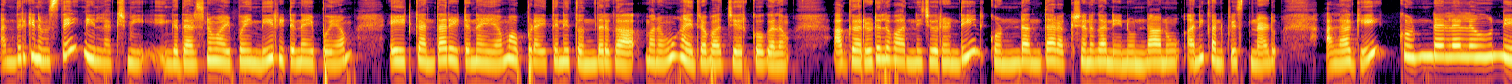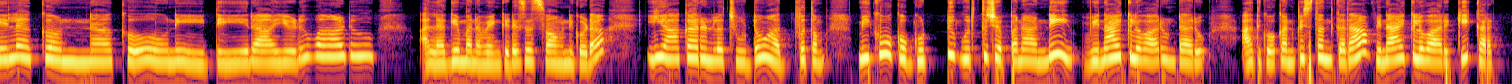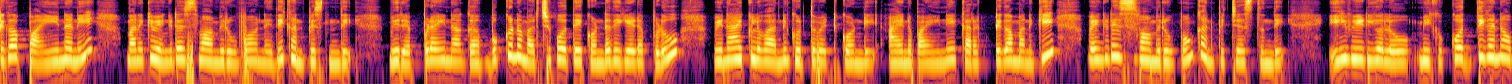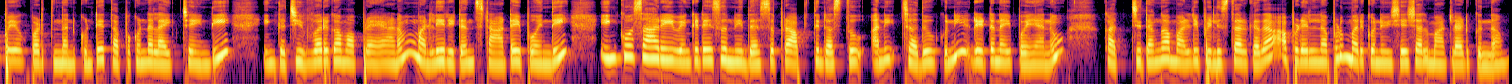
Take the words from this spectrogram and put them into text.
అందరికీ నమస్తే నేను లక్ష్మి. ఇంక దర్శనం అయిపోయింది రిటర్న్ అయిపోయాం. ఎయిట్కి అంతా రిటర్న్ అయ్యాం. అప్పుడైతేనే తొందరగా మనము హైదరాబాద్ చేరుకోగలం. ఆ గరుడుల వారిని చూడండి కొండంతా రక్షణగా నేను ఉన్నాను అని కనిపిస్తున్నాడు. అలాగే కొండలలో నెలకొన్న కోనీటి రాయుడు వాడు అలాగే మన వెంకటేశ్వర స్వామిని కూడా ఈ ఆకారంలో చూడడం అద్భుతం. మీకు ఒక గుట్టు గుర్తు చెప్పనా అండి? వినాయకుల వారు ఉంటారు. అదిగో కనిపిస్తుంది కదా వినాయకుల వారికి కరెక్ట్గా పైననే మనకి వెంకటేశ్వర స్వామి రూపం అనేది కనిపిస్తుంది. మీరు ఎప్పుడైనా గబ్బుక్కున మర్చిపోతే కొండ దిగేటప్పుడు వినాయకుల వారిని గుర్తుపెట్టుకోండి. ఆయన పైనే కరెక్ట్గా మనకి వెంకటేశ్వర స్వామి రూపం కనిపించేస్తుంది. ఈ వీడియోలో మీకు కొద్దిగానే ఉపయోగపడుతుంది అనుకుంటే తప్పకుండా లైక్ చేయండి. ఇంకా చివరిగా మా ప్రయాణం మళ్ళీ రిటర్న్ స్టార్ట్ అయిపోయింది. ఇంకోసారి వెంకటేశ్వరుని దశ ప్రాప్తి రస్తు అని చదువుకుని రిటర్న్ అయిపోయాను. ఖచ్చితంగా మళ్ళీ పిలుస్తారు కదా అప్పుడు వెళ్ళినప్పుడు మరికొన్ని విశేషాలు మాట్లాడుకుందాం.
